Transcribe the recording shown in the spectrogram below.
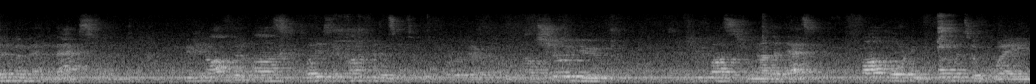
minimum and the maximum, we can often ask what is the confidence interval for a variable. I'll show you a few classes from now that that's a far more informative way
